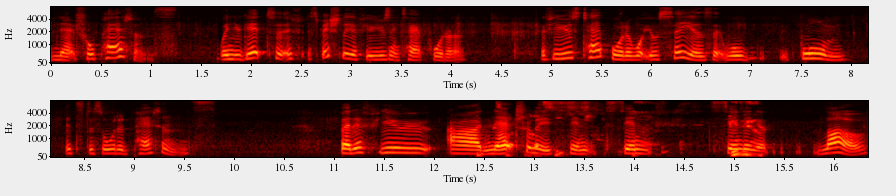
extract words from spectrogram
natural patterns. When you get to, especially if you're using tap water, if you use tap water, what you'll see is it will form its disordered patterns. But if you are naturally send, send, sending it love,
